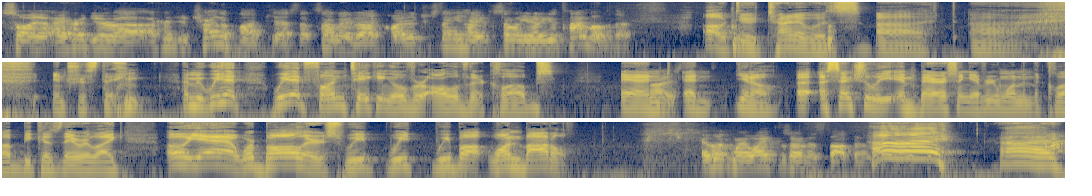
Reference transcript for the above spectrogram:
So I, I heard your uh, I heard your China podcast. That sounded uh, quite interesting. How, it sounded like you had a good time over there. Oh, dude, China was uh, uh, interesting. I mean, we had we had fun taking over all of their clubs, and Nice. and you know, uh, essentially embarrassing everyone in the club because they were like, "Oh yeah, we're ballers. We we we bought one bottle." Hey, look, my wife is on the stop. Hi. Hi.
